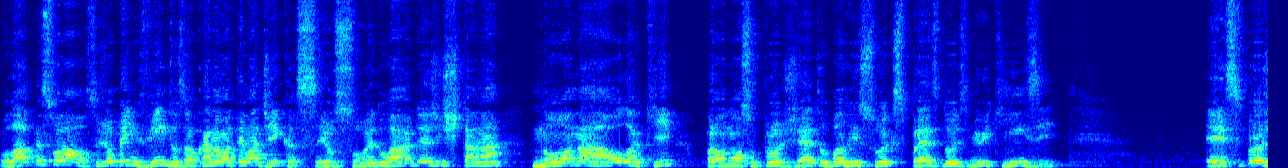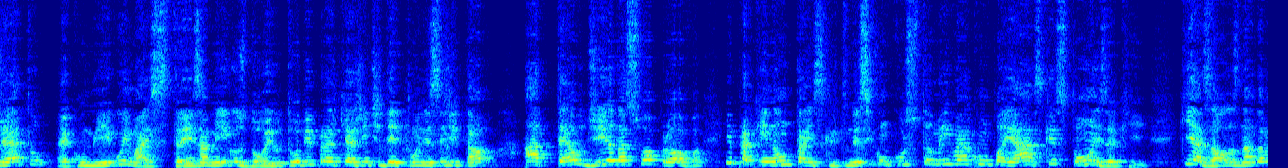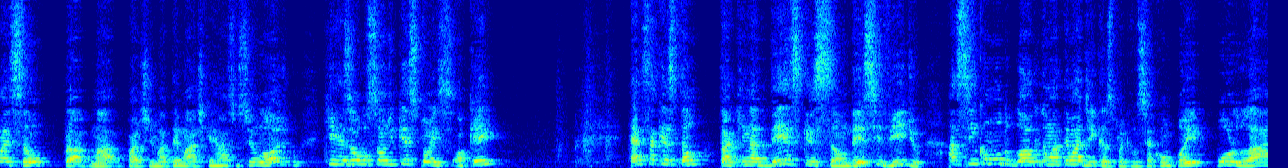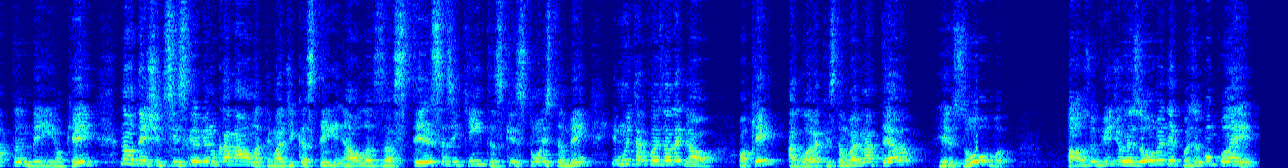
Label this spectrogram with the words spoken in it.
Olá pessoal, sejam bem-vindos ao canal Matemáticas. Eu sou o Eduardo e a gente está na nona aula aqui para o nosso projeto Banrisul Express 2015. Esse projeto é comigo e mais três amigos do YouTube para que a gente detone esse edital até o dia da sua prova. E para quem não está inscrito nesse concurso também vai acompanhar as questões aqui, que as aulas nada mais são para a parte de matemática e raciocínio lógico que resolução de questões, ok? Essa questão está aqui na descrição desse vídeo, assim como do blog do Matemáticas, para que você acompanhe por lá também, ok? Não deixe de se inscrever no canal, Matemáticas tem aulas às terças e quintas, questões também e muita coisa legal, ok? Agora a questão vai na tela, resolva. Pause o vídeo, resolva e depois acompanhe.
